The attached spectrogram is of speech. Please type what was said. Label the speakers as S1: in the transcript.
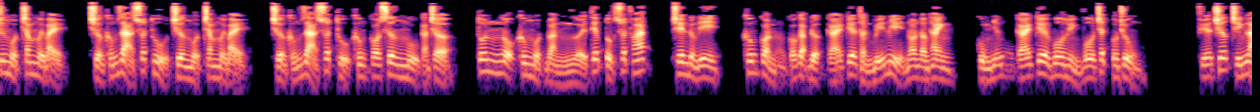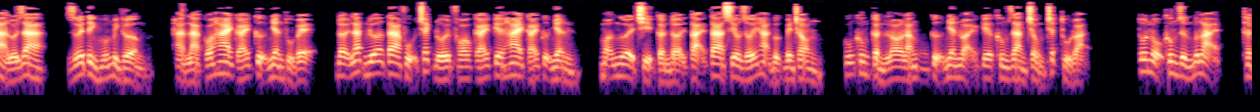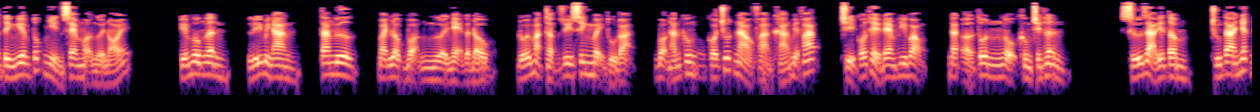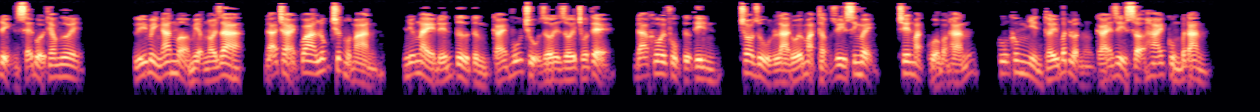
S1: chương một trăm mười bảy, trưởng khống giả xuất thủ chương một trăm mười bảy, trưởng khống giả xuất thủ không có sương mù cản trở, tôn ngộ không một đoàn người tiếp tục xuất phát, trên đường đi, không còn có gặp được cái kia thần bí nhỉ non âm thanh, cùng những cái kia vô hình vô chất côn trùng. Phía trước chính là lối ra, dưới tình huống bình thường, hẳn là có hai cái cự nhân thủ vệ, đợi lát nữa ta phụ trách đối phó cái kia hai cái cự nhân, mọi người chỉ cần đợi tại ta siêu giới hạn vực bên trong, cũng không cần lo lắng cự nhân loại kia không gian trồng chất thủ đoạn. Tôn nộ không dừng bước lại, thần tình nghiêm túc nhìn xem mọi người nói, kiếm vô ngân, lý bình an, ta ngư bạch lộc bọn người nhẹ gật đầu, đối mặt thập duy sinh mệnh thủ đoạn, bọn hắn không có chút nào phản kháng biện pháp, chỉ có thể đem hy vọng đặt ở tôn ngộ không trên thân. Sứ giả yên tâm, chúng ta nhất định sẽ đuổi theo ngươi. Lý bình an mở miệng nói ra, đã trải qua lúc trước một màn, những này đến từ từng cái vũ trụ giới giới chúa tể, đã khôi phục tự tin, cho dù là đối mặt thập duy sinh mệnh, trên mặt của bọn hắn, cũng không nhìn thấy bất luận cái gì sợ hãi cùng bất an.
